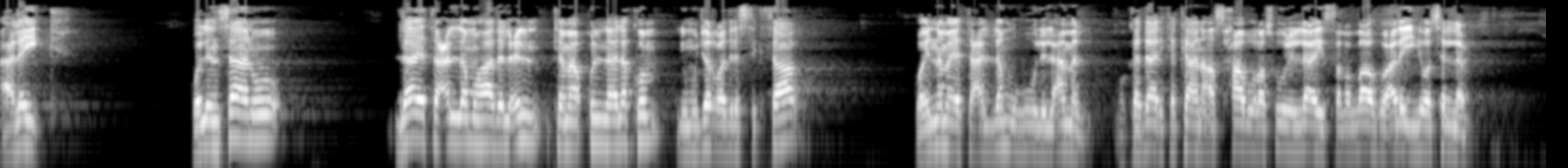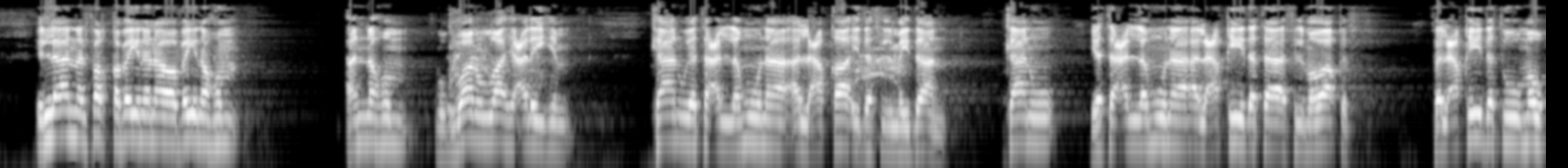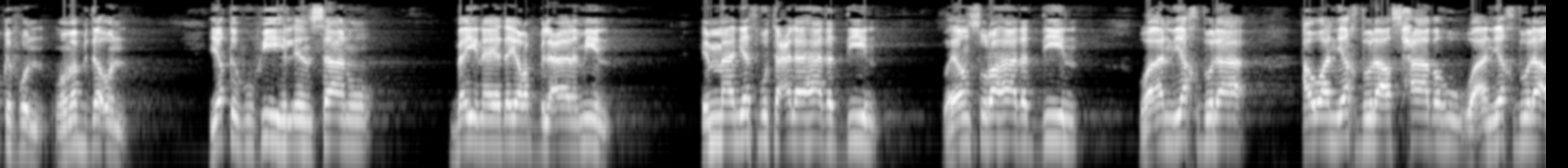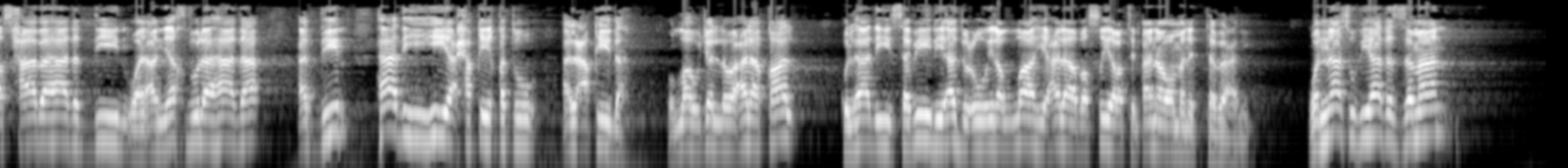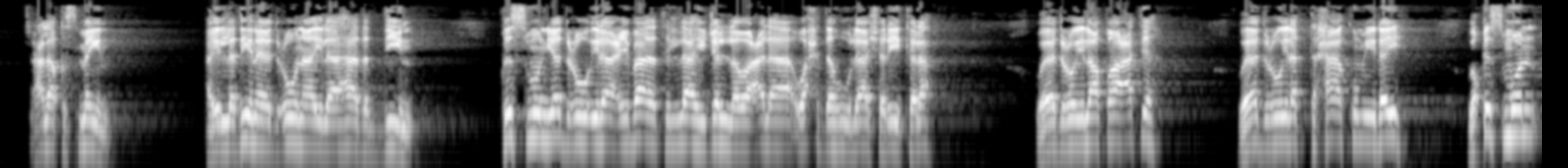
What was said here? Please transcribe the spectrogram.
عليك. والإنسان لا يتعلم هذا العلم كما قلنا لكم لمجرد الاستكثار وإنما يتعلمه للعمل وكذلك كان أصحاب رسول الله صلى الله عليه وسلم. إلا أن الفرق بيننا وبينهم أنهم رضوان الله عليهم كانوا يتعلمون العقائد في الميدان كانوا يتعلمون العقيدة في المواقف فالعقيدة موقف ومبدأ يقف فيه الإنسان بين يدي رب العالمين إما أن يثبت على هذا الدين وينصر هذا الدين وأن يخذل أو أن يخذل أصحابه وأن يخذل أصحاب هذا الدين وأن يخذل هذا الدين. هذه هي حقيقة العقيدة. والله جل وعلا قال قل هذه سبيلي أدعو إلى الله على بصيرة أنا ومن اتبعني. والناس في هذا الزمان على قسمين أي الذين يدعون إلى هذا الدين. قسم يدعو إلى عبادة الله جل وعلا وحده لا شريك له ويدعو إلى طاعته ويدعو إلى التحاكم إليه وقسم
